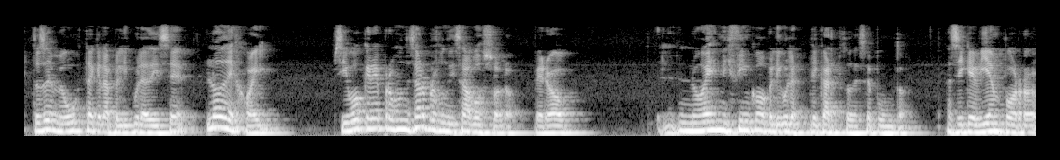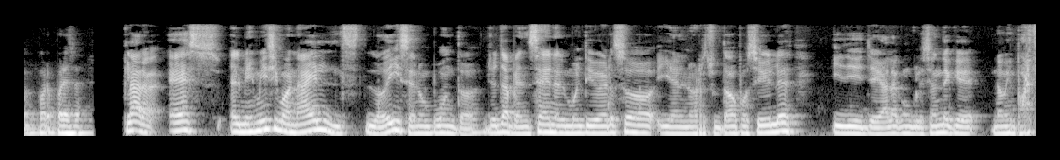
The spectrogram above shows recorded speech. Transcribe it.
Entonces me gusta que la película dice, lo dejo ahí. Si vos querés profundizar, profundiza vos solo, pero no es mi fin como película explicarte todo ese punto. Así que bien por, por, por eso. Claro, es el mismísimo Niles lo dice en un punto. Yo ya pensé en el multiverso y en los resultados posibles y llegué a la conclusión de que no me importa.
